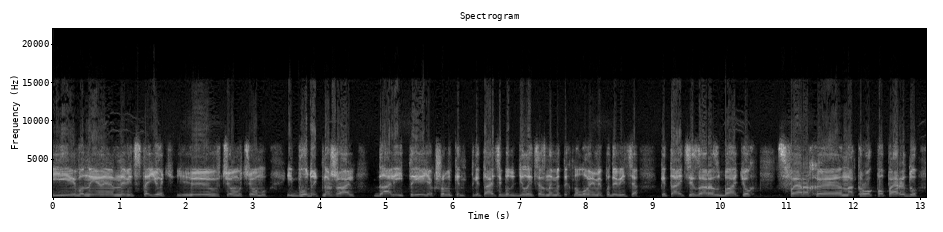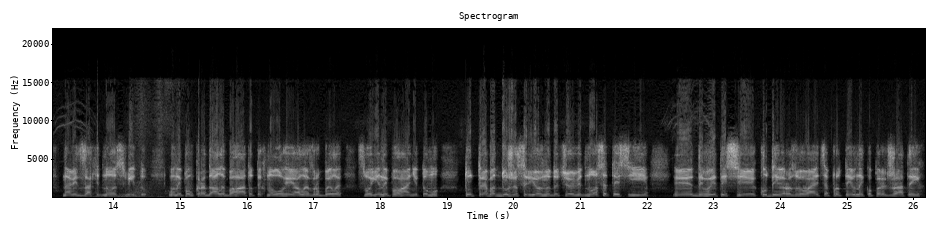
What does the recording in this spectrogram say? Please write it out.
і вони не відстають е, в цьому в цьому і будуть, на жаль, далі йти. Якщо китайці будуть ділитися з ними технологіями, подивіться, китайці зараз в багатьох сферах е, на крок попереду, навіть західного світу. Вони повкрадали багато технологій, але зробили свої непогані. Тому тут треба дуже серйозно до цього відноситись і е, дивитись, куди розвивається противник, опереджати їх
